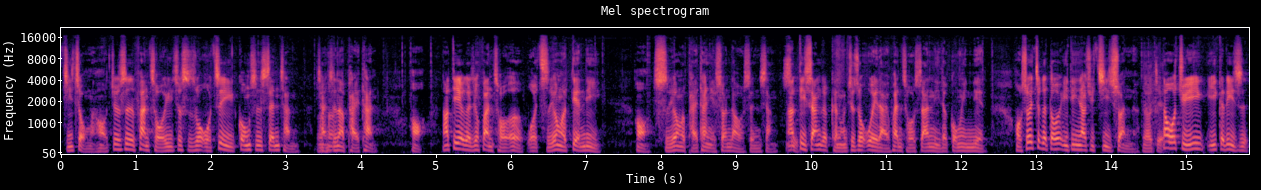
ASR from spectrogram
几种了哈，就是范畴一，就是说我自己公司生产产生的排碳，好，然后第二个就范畴二，我使用了电力。哦，使用的排碳也算到我身上。那第三个可能就是未来范畴三，你的供应链。哦，所以这个都一定要去计算的。了解。那我举一一个例子，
